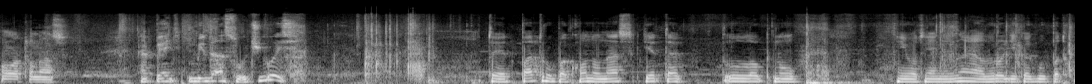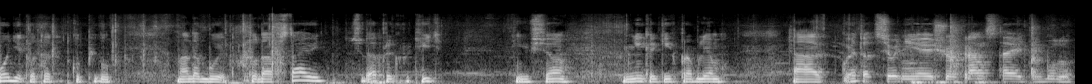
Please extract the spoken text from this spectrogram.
Вот у нас опять беда случилась. Этот патрубок, он у нас где-то лопнул. И вот я не знаю, вроде как бы подходит, вот этот купил. Надо будет туда вставить, сюда прикрутить. И все. Никаких проблем. А этот сегодня я еще экран ставить не буду.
